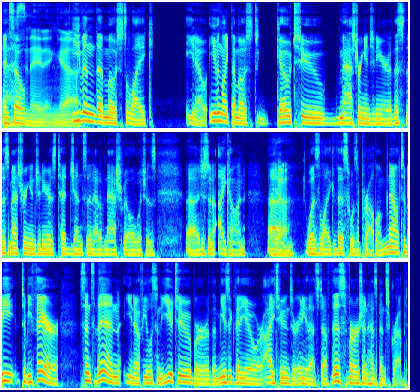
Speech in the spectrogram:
And so Fascinating. yeah. even the most like you know even like the most go-to mastering engineer this this mastering engineer is ted jensen out of nashville which is uh, just an icon um, Yeah. was like this was a problem now to be to be fair since then you know if you listen to youtube or the music video or itunes or any of that stuff this version has been scrubbed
